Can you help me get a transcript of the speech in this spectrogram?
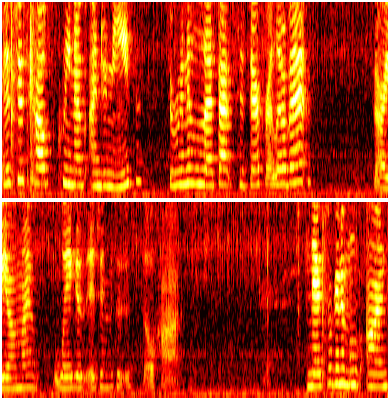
This just helps clean up underneath. So we're going to let that sit there for a little bit. Sorry, y'all. My wig is itching because it's so hot. Next, we're going to move on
